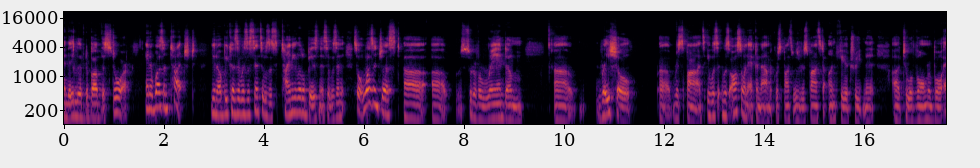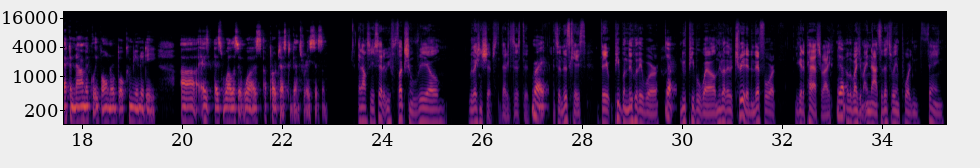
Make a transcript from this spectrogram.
and they lived above the store, and it wasn't touched. You know, because there was a sense it was a tiny little business. It was in, so it wasn't just uh, uh, sort of a random uh, racial uh, response. It was it was also an economic response. It was a response to unfair treatment uh, to a vulnerable, economically vulnerable community, uh, as as well as it was a protest against racism. And also, you said it reflects on real relationships that existed. Right. And so in this case, they people knew who they were, yep. knew people well, knew how they were treated, and therefore you get a pass, right? Yep. Otherwise, you might not. So that's a really important thing.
